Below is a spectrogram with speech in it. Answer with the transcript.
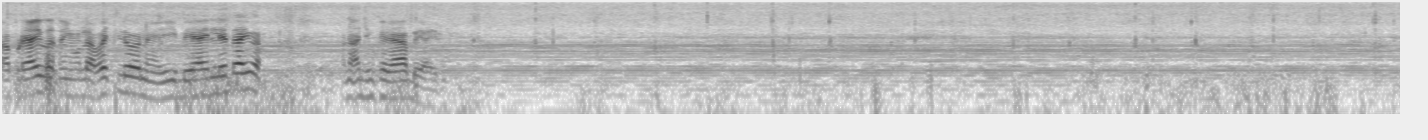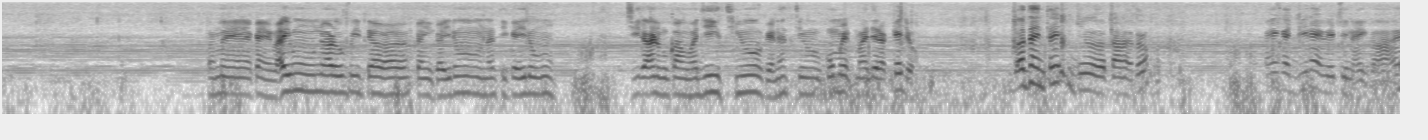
આપણે આવ્યા તો અહીં ઓલા વચલ્યો ને એ બે આયર લેતા આવ્યા. અને આજુ ખેરે આ બે આવ્યું તમે કંઈ વાયું ઉનાળું બી કંઈ કર્યું નથી કર્યું. જીરાનું કામ હજી થયું કે નથી થયું, કોમેન્ટમાં જરા કહેજો. બધાને થઈ ગયું તમે તો. કંઈ કંઈ જીરા વેચી નાખ્યા હે.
